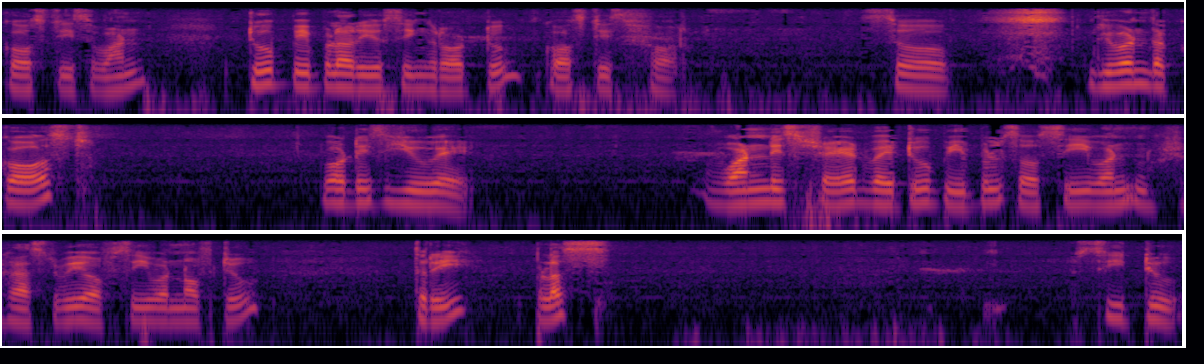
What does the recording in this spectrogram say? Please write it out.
cost is 1. Two people are using road 2, cost is 4. So, given the cost, what is UA? 1 is shared by 2 people, so C1 has to be of C1 of 2. 3 plus C2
